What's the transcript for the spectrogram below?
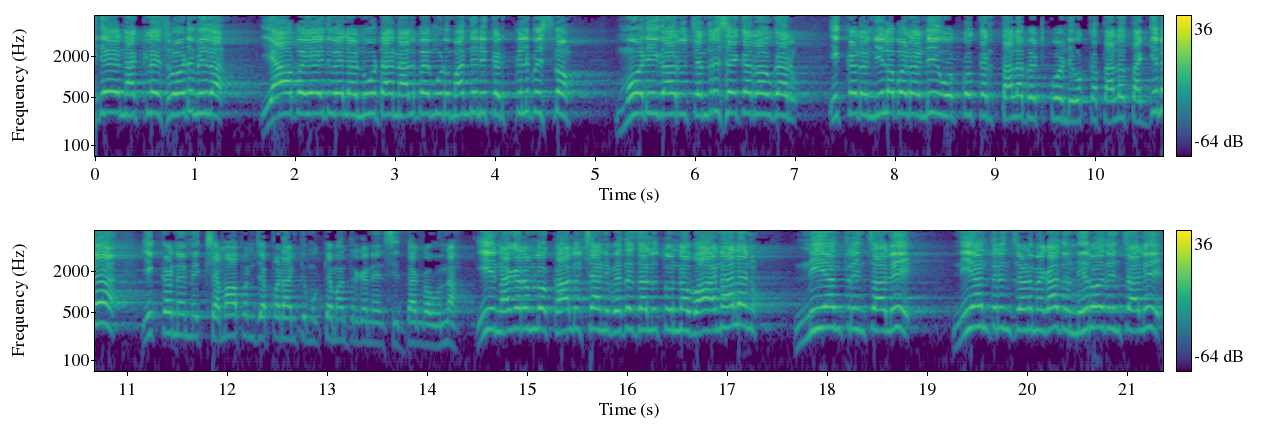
ఇదే నక్లెస్ రోడ్డు మీద యాభై ఐదు వేల నూట నలభై మూడు మందిని ఇక్కడ పిలిపిస్తాం. మోడీ గారు చంద్రశేఖరరావు గారు. ఇక్కడ నిలబడండి ఒక్కొక్కరి తల పెట్టుకోండి. ఒక్క తల తగ్గినా ఇక్కడనే మీకు క్షమాపణ చెప్పడానికి ముఖ్యమంత్రిగా నేను సిద్ధంగా ఉన్నా. ఈ నగరంలో కాలుష్యాన్ని వెదజల్లుతున్న వాహనాలను నియంత్రించాలి. నియంత్రించడమే కాదు నిరోధించాలి.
